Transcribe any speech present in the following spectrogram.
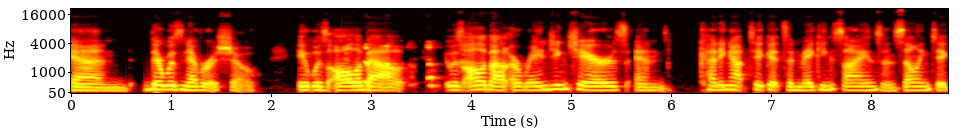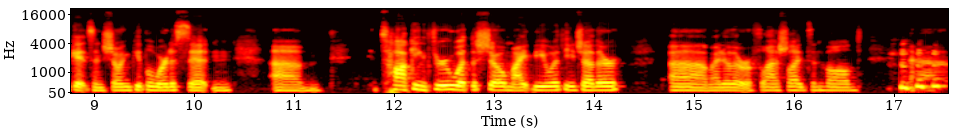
And there was never a show. It was all about it was all about arranging chairs and cutting out tickets and making signs and selling tickets and showing people where to sit and um, talking through what the show might be with each other um, I know there were flashlights involved. Um,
